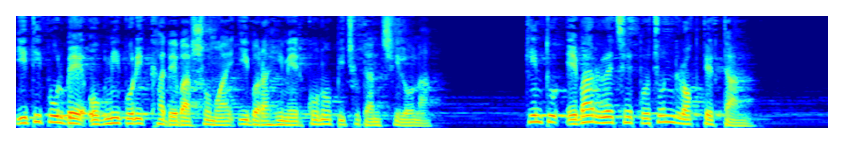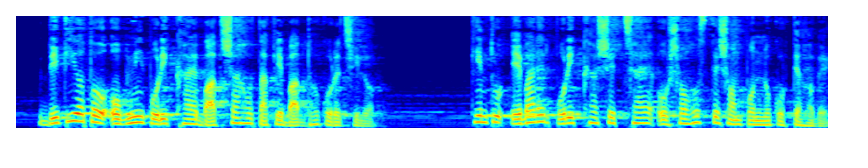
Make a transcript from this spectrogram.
ইতিপূর্বে অগ্নি পরীক্ষা দেবার সময় ইব্রাহিমের কোনো পিছুটান ছিল না। কিন্তু এবার রয়েছে প্রচণ্ড রক্তের টান। দ্বিতীয়ত অগ্নি পরীক্ষায় বাদশাহ তাকে বাধ্য করেছিল। কিন্তু এবারের পরীক্ষা স্বেচ্ছায় ও সহস্তে সম্পন্ন করতে হবে।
